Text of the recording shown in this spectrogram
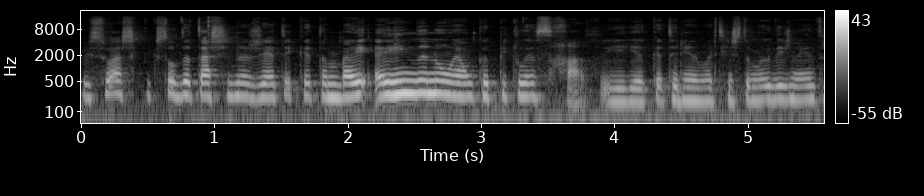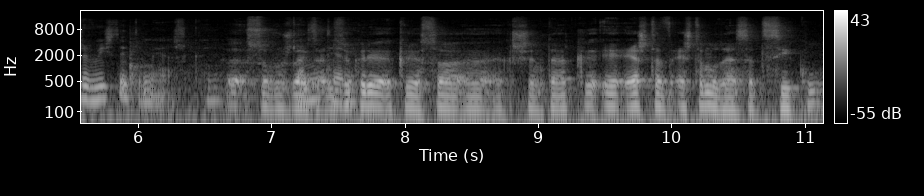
Por isso eu acho que a questão da taxa energética também ainda não é um capítulo encerrado e a Catarina Martins também o diz na entrevista e também acho que... Uh, sobre os dois anos, eu queria, queria só uh, acrescentar que esta, esta mudança de ciclo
